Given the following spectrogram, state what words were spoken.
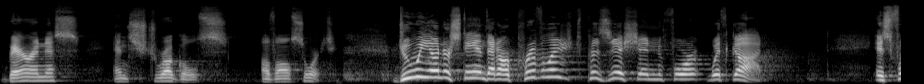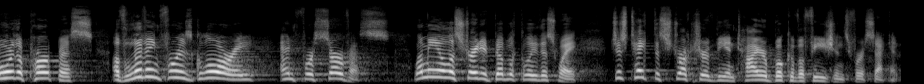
barrenness, and struggles of all sorts. Do we understand that our privileged position for, with God is for the purpose of living for His glory and for service? Let me illustrate it biblically this way. Just take the structure of the entire book of Ephesians for a second.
